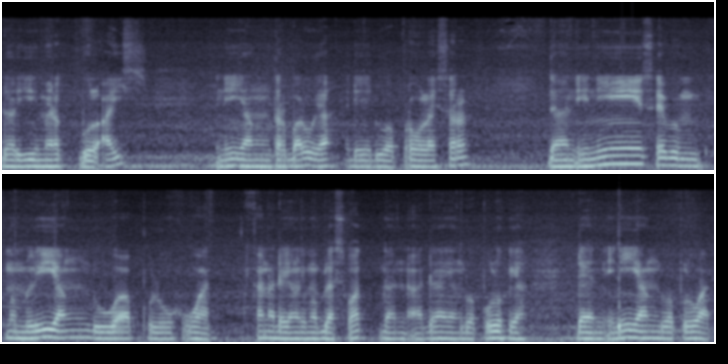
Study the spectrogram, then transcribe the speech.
Dari merek Bull Eyes ini yang terbaru ya D2 Pro laser. Dan ini saya membeli yang 20 watt. Kan ada yang 15 watt dan ada yang 20 ya. Dan ini yang 20 watt.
